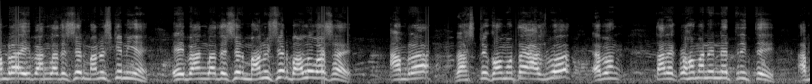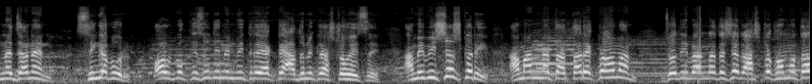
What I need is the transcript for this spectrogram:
আমরা এই বাংলাদেশের মানুষকে নিয়ে, এই বাংলাদেশের মানুষের ভালোবাসায় আমরা রাষ্ট্রীয় ক্ষমতায় আসব এবং তারেক রহমানের নেতৃত্বে, আপনি জানেন, সিঙ্গাপুর অল্প কিছুদিনের ভিতরে একটা আধুনিক রাষ্ট্র হয়েছে। আমি বিশ্বাস করি, আমার নেতা তারেক রহমান যদি বাংলাদেশের রাষ্ট্র ক্ষমতা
